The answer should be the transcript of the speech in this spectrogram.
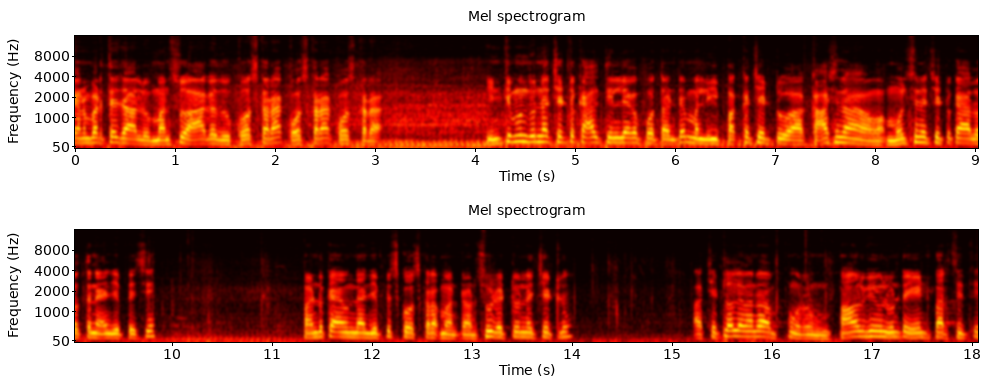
కనబడితే చాలు మనసు ఆగదు. కోసుకరా కోసుకరా కోసుకరా. ఇంటి ముందున్న చెట్టు కాయలు తినలేకపోతా అంటే మళ్ళీ ఈ పక్క చెట్టు ఆ కాసిన మొలిసిన చెట్టు కాయలు వస్తున్నాయని చెప్పేసి పండుకాయ ఉందని చెప్పేసి కోసుకురామంటున్నాడు. చూడు ఎట్లున్నాయి చెట్లు. ఆ చెట్లలో ఏమైనా పాములు గీములు ఉంటే ఏంటి పరిస్థితి?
